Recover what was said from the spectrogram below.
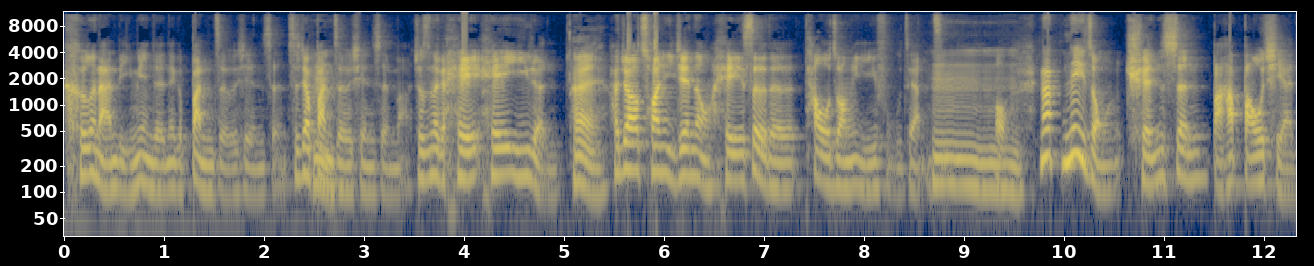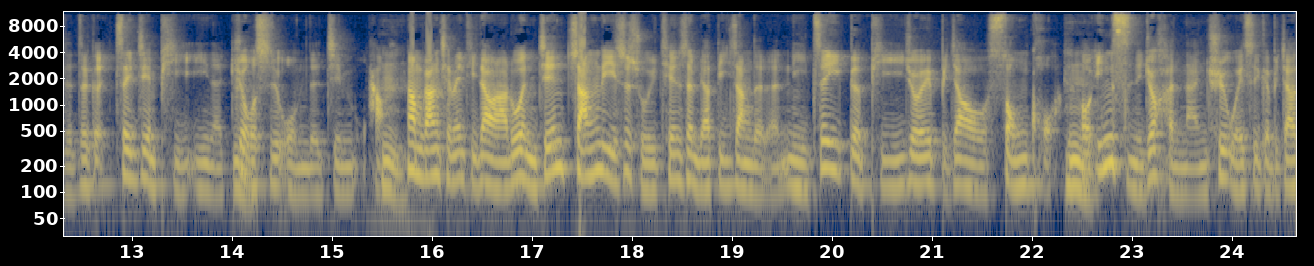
柯南里面的那个半泽先生，是叫半泽先生嘛？嗯、就是那个黑黑衣人，嘿他就要穿一件那种黑色的套装衣服这样子。嗯哦，那那种全身。把它包起来的这个这件皮衣呢，就是我们的筋膜。好，嗯、那我们刚刚前面提到啦，如果你今天张力是属于天生比较低张的人，你这个皮衣就会比较松垮、嗯、哦，因此你就很难去维持一个比较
